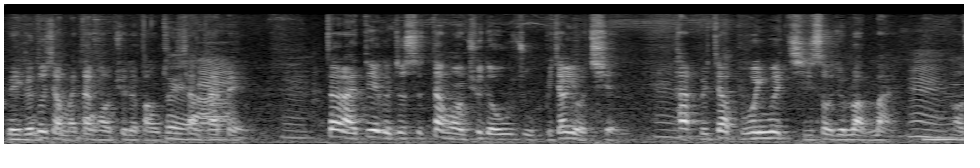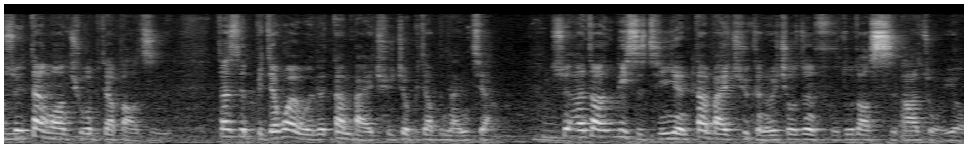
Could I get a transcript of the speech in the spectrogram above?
每个人都想买蛋黄区的房子，像台北，嗯，再来第二个就是蛋黄区的屋主比较有钱，他比较不会因为急售就乱卖，嗯，啊，所以蛋黄区会比较保值。但是比较外围的蛋白区就比较不难讲，所以按照历史经验，蛋白区可能会修正幅度到十趴左右。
